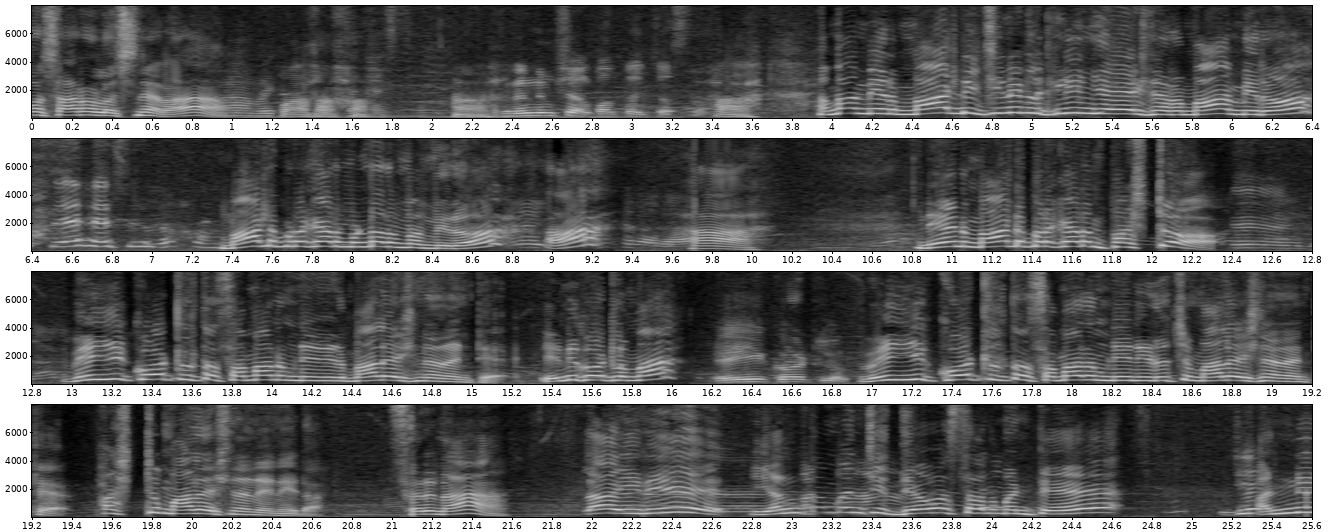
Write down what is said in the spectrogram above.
ఓ సార్ వాళ్ళు వచ్చినారా. అమ్మా మీరు మాట ఇచ్చినట్లు క్లీన్ చేసినారమ్మా మీరు? మాట ప్రకారం ఉన్నారమ్మా మీరు. నేను మాట ప్రకారం ఫస్ట్ వెయ్యి కోట్లతో సమానం నేను ఇక్కడ మాలేసినానంటే. ఎన్ని కోట్లమ్మా? వెయ్యి కోట్లు. వెయ్యి కోట్లతో సమానం నేను ఈడ వచ్చి మాలేసినానంటే. ఫస్ట్ మాలేసిన నేను ఈడ. సరేనా? ఇది ఎంత మంచి దేవస్థానం అంటే అన్ని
